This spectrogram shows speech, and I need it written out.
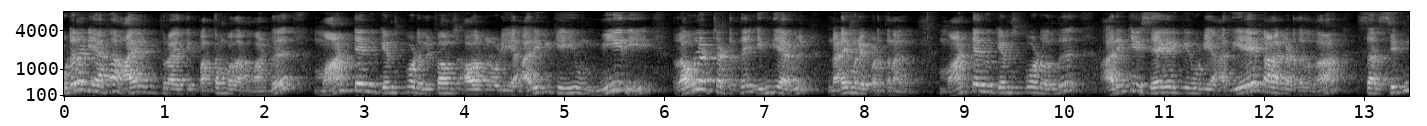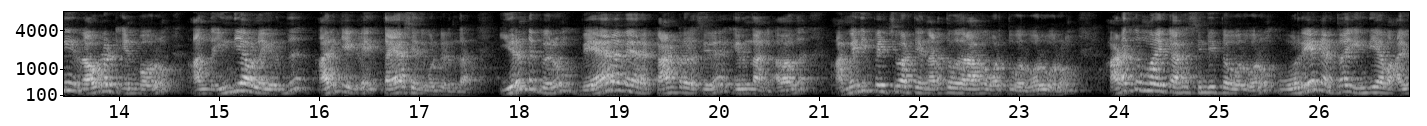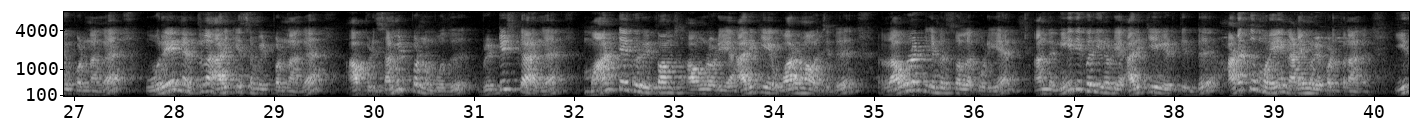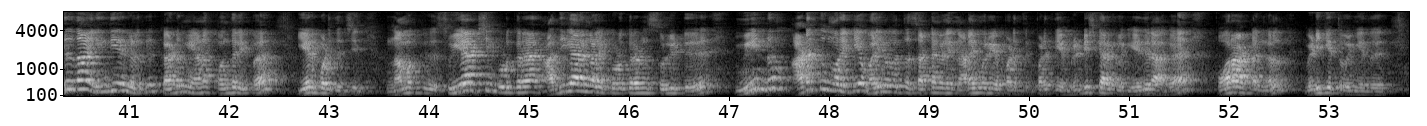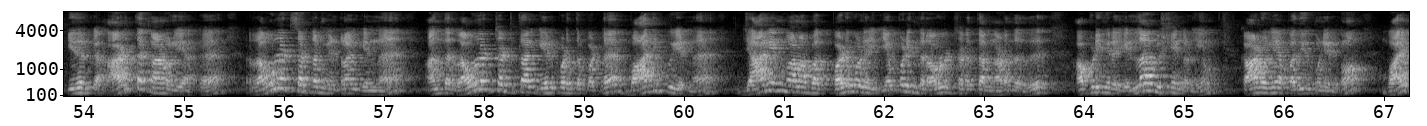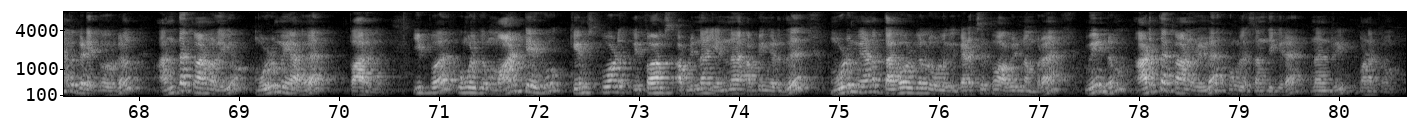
உடனடியாக ஆயிரத்தி தொள்ளாயிரத்தி பத்தொன்பதாம் ஆண்டு மாண்டேக் கெம்ஸ்போர்ட் ரிஃபார்ம்ஸ் அவர்களுடைய அறிவிக்கையும் மீறி ரவுலட் சட்டத்தை இந்தியாவில் நடைமுறைப்படுத்தினாங்க. மாண்டேக் கெம்ஸ்போர்ட் வந்து அறிக்கை சேகரிக்கக்கூடிய அதே காலகட்டத்தில் தான் சர் சிட்னி ரவுலட் என்பவரும் அந்த இந்தியாவில் இருந்து அறிக்கைகளை தயார் செய்து கொண்டிருந்தார். இரண்டு பேரும் வேற வேற கான்ட்ரவர்சியில் இருந்தாங்க. அதாவது அமைதி பேச்சுவார்த்தை நடத்துவதற்காக ஒருத்தவர் ஒருவரும் அடக்குமுறைக்காக சிந்தித்த ஒருவரும் ஒரே நேரத்தில் இந்தியாவை ஆய்வு பண்ணாங்க ஒரே நேரத்தில் அறிக்கை சப்மிட் பண்ணாங்க. அப்படி சப்மிட் பண்ணும்போது பிரிட்டிஷ்காரங்க மாண்டேகு ரிஃபார்ம்ஸ் அவங்களுடைய அறிக்கையை ஓரமாக வச்சுட்டு ரவுலட் என்று சொல்லக்கூடிய அந்த நீதிபதியினுடைய அறிக்கையை எடுத்துக்கிட்டு அடக்குமுறையை நடைமுறைப்படுத்தினாங்க இதுதான் இந்தியர்களுக்கு கடுமையான கொந்தளிப்பை ஏற்படுத்துச்சு. நமக்கு சுயாட்சி கொடுக்குற அதிகாரங்களை கொடுக்குறேன்னு சொல்லிட்டு மீண்டும் அடக்குமுறைக்கே வழிவகுத்த சட்டங்களை நடைமுறைப்படுத்தி படுத்திய பிரிட்டிஷ்காரர்களுக்கு எதிராக போராட்டங்கள் வெடிக்க துவங்கியது. இதற்கு அடுத்த காணொலியாக ரவுலட் சட்டம் என்றால் என்ன? அந்த ரவுலட் சட்டத்தால் ஏற்படுத்தப்பட்ட பாதிப்பு என்ன? ஜாலியன் வாலாபாக் படுகொலை எப்படி இந்த ரவுலட் சட்டத்தால் நடந்தது அப்படிங்கிற எல்லா விஷயங்களையும் காணொலியாக பதிவு பண்ணியிருக்கோம். வாய்ப்பு கிடைப்பவர்கள் அந்த காணொலியும் முழுமையாக பாருங்கள் இப்போ உங்களுக்கு மாண்டேகு கெம்ஸ்போர்ட் ரிஃபார்ம்ஸ் அப்படின்னா என்ன அப்படிங்கிறது முழுமையான தகவல்கள் உங்களுக்கு கிடைச்சிருக்கும் அப்படின்னு நம்புறேன். மீண்டும் அடுத்த காணொலியில் உங்களை சந்திக்கிறேன். நன்றி வணக்கம்.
